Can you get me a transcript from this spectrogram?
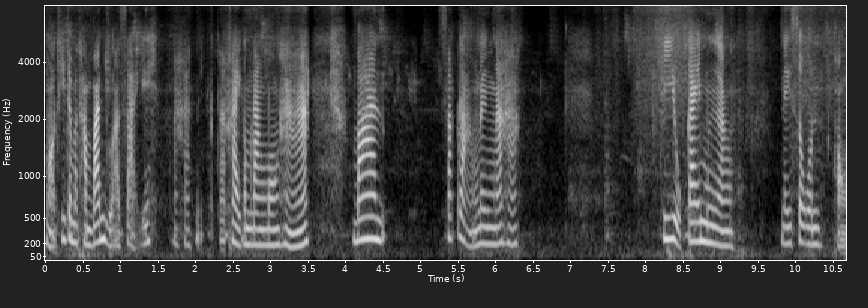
เหมาะที่จะมาทำบ้านอยู่อาศัยนะคะ ถ้าใครกำลังมองหาบ้านสักหลังหนึ่งนะคะ ที่อยู่ใกล้เมืองในโซนของ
